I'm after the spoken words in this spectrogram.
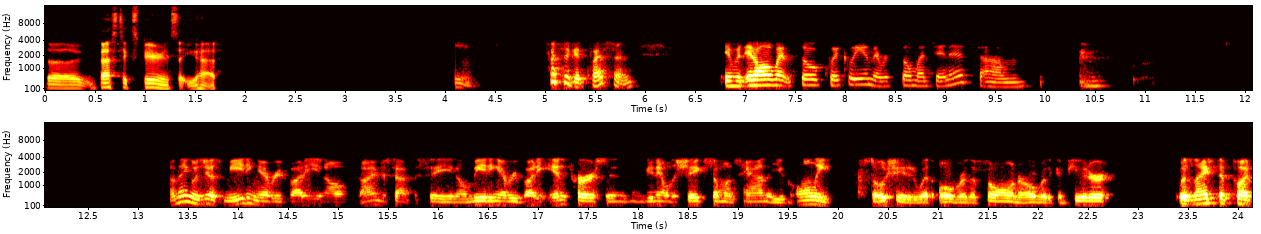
the best experience that you had. Hmm. That's a good question. It it all went so quickly, and there was so much in it. Um, I think it was just meeting everybody. You know, I just have to say, you know, meeting everybody in person, being able to shake someone's hand that you've only associated with over the phone or over the computer. It was nice to put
